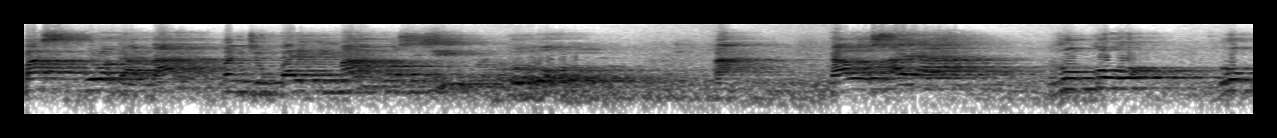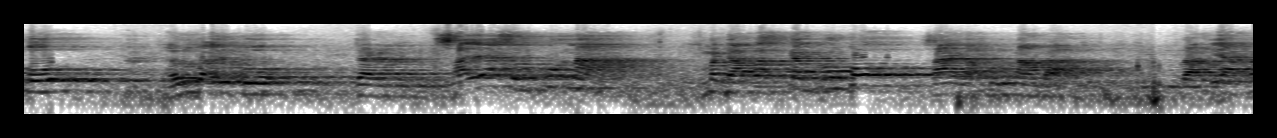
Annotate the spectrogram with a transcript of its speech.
pas kalau datang menjumpai imam posisi ruku. Nah, kalau saya ruko ruko ruko ruko dan saya sempurna mendapatkan ruko saya nggak perlu nambah. Berarti aku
